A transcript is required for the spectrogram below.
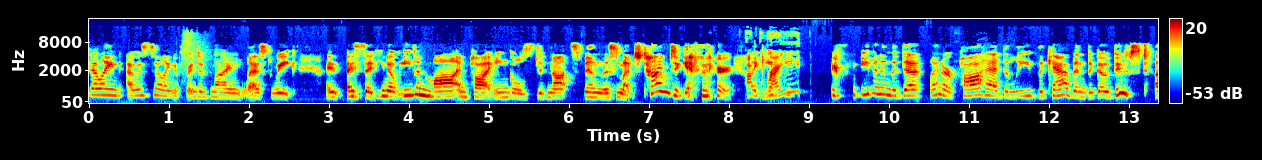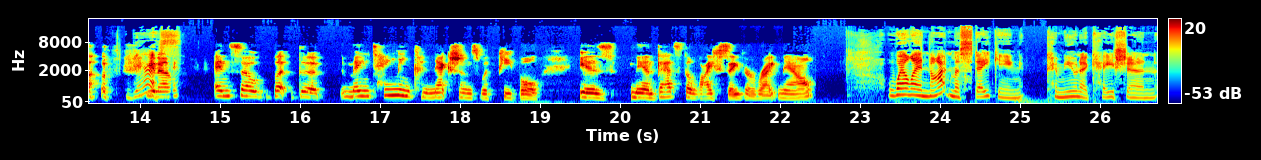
telling, I was telling a friend of mine last week, I, I said, you know, even Ma and Pa Ingalls did not spend this much time together. Like, uh, right? Even, even in the dead winter, Pa had to leave the cabin to go do stuff. Yes. You know? And so, but the maintaining connections with people is, man, that's the lifesaver right now. Well, and not mistaking communication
